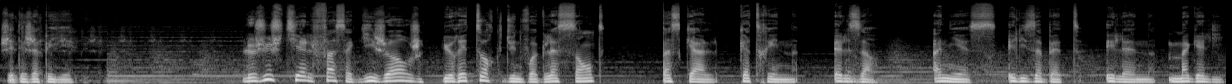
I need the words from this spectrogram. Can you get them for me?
J'ai déjà payé ⁇ Le juge Thiel face à Guy Georges lui rétorque d'une voix glaçante ⁇ Pascal, Catherine, Elsa, Agnès, Elisabeth, Hélène, Magali,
